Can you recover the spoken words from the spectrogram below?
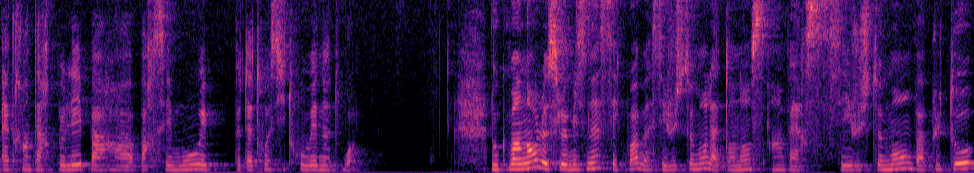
être interpellé par, par ces mots et peut-être aussi trouver notre voie. Donc maintenant, le slow business, c'est quoi? Bah, C'est justement la tendance inverse. C'est justement, on va plutôt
